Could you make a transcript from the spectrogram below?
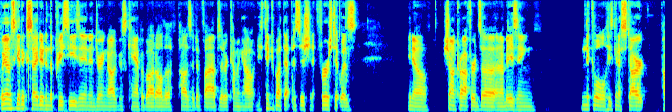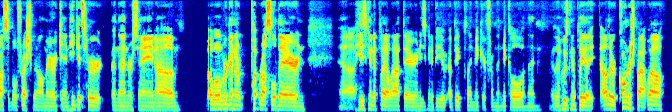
we always get excited in the preseason and during August camp about all the positive vibes that are coming out. And you think about that position. At first, it was, you know, Shaun Crawford's uh, an amazing nickel. He's going to start, possible freshman All American. He gets hurt, and then we're saying, um, oh well, we're going to put Russell there, and uh, he's going to play a lot there, and he's going to be a, a, big playmaker from the nickel. And then who's going to play the, the other corner spot? Well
